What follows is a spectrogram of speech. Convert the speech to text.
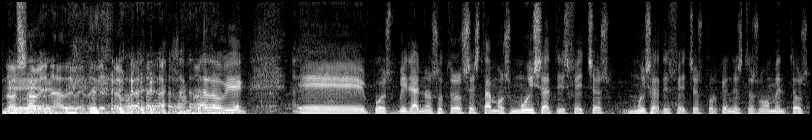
No sabe nada de vender este hombre. ¿eh? Has entrado bien. Eh, pues mira, nosotros estamos muy satisfechos, muy satisfechos porque en estos momentos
